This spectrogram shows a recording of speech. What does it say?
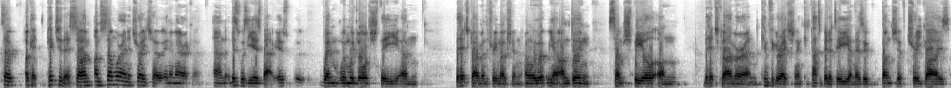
so okay, picture this. So I'm I'm somewhere in a trade show in America, and this was years back. It was uh, when when we launched the um, the hitch climber and the tree motion, and we were you know I'm doing some spiel on the hitch climber and configuration and compatibility, and there's a bunch of tree guys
